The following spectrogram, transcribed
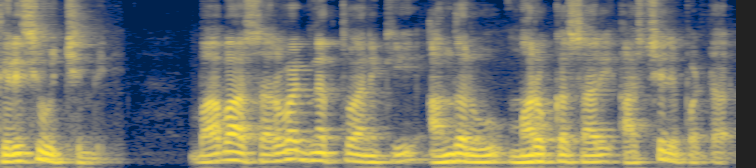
తెలిసి వచ్చింది. బాబా సర్వజ్ఞత్వానికి అందరూ మరొక్కసారి ఆశ్చర్యపడ్డారు.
